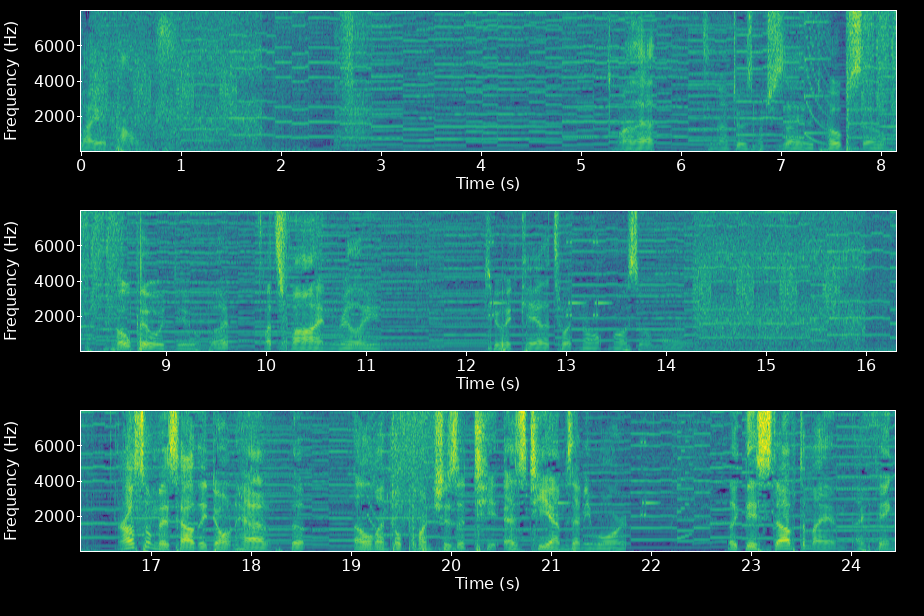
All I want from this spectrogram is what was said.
Fire Punch. Well, that did not do as much as I had hoped so. I hope it would do, but that's fine, really. Two-hit KO, that's what no most of them are. I also miss how they don't have the elemental punches as TMs anymore. Like, they stopped them, I, I think,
